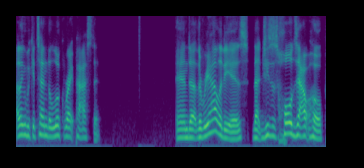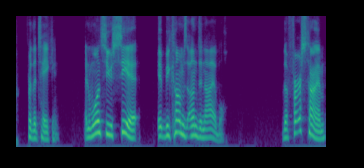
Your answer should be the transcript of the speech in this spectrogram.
I think we could tend to look right past it. And uh, the reality is that Jesus holds out hope for the taking. And once you see it, it becomes undeniable. The first time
